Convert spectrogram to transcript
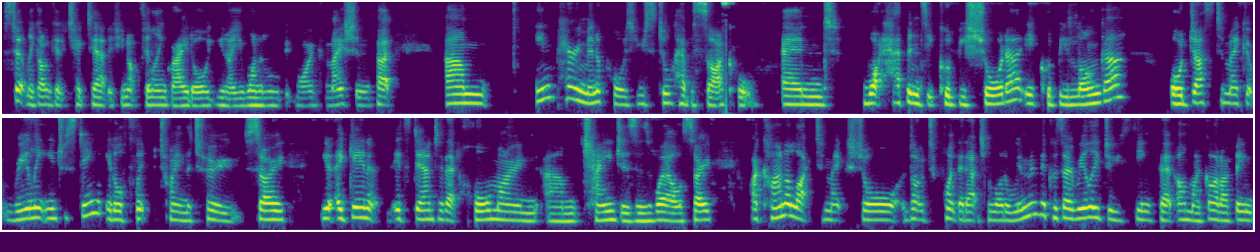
certainly go and get it checked out if you're not feeling great or you know you want a little bit more information. But um, in perimenopause, you still have a cycle, and what happens, it could be shorter, it could be longer, or just to make it really interesting, it'll flip between the two. So, you again, it's down to that hormone um, changes as well. So, I kind of like to make sure to point that out to a lot of women because I really do think that, oh my God, I've been,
